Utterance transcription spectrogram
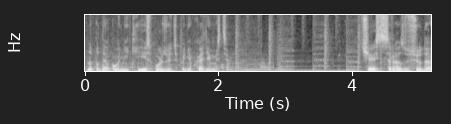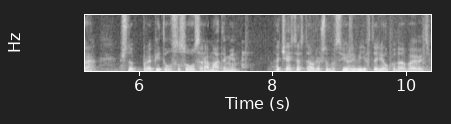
на подоконнике и используйте по необходимости. Часть сразу сюда, чтобы пропитывался соус ароматами а часть оставлю, чтобы в свежем виде в тарелку добавить.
